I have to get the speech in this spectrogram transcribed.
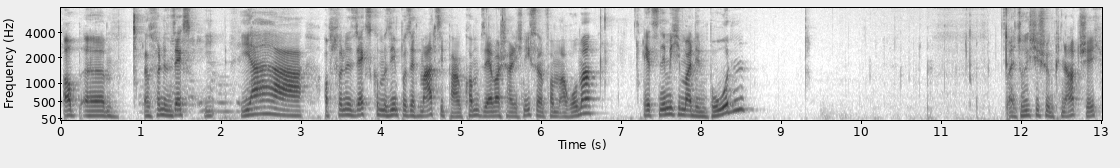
ob ähm, das von den 6. Ja, ob es von den 6,7% Marzipan kommt. Sehr wahrscheinlich nicht, sondern vom Aroma. Jetzt nehme ich mal den Boden. Also richtig schön knatschig.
